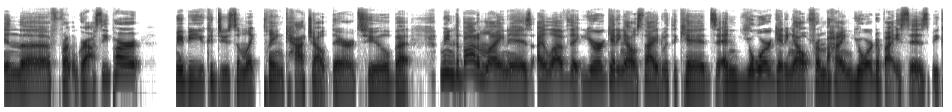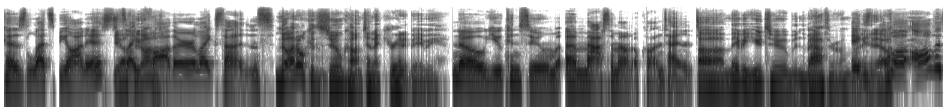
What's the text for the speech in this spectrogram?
in the front grassy part. Maybe you could do some like playing catch out there too. But I mean, the bottom line is I love that you're getting outside with the kids and you're getting out from behind your devices because let's be honest, Yeah, it's like be honest. father like sons. no, I don't consume content. I create it, baby. No, you consume a mass amount of content. Uh, maybe YouTube in the bathroom. But, Ex- you know, Well, all the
